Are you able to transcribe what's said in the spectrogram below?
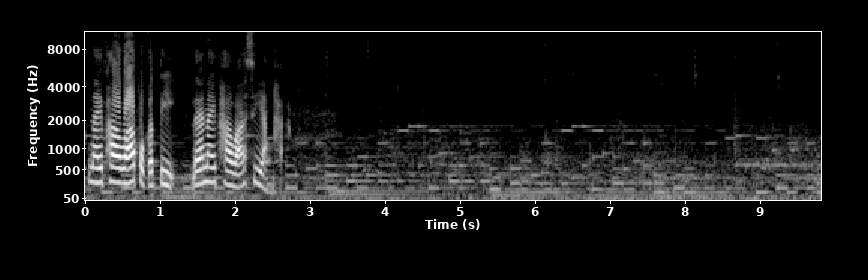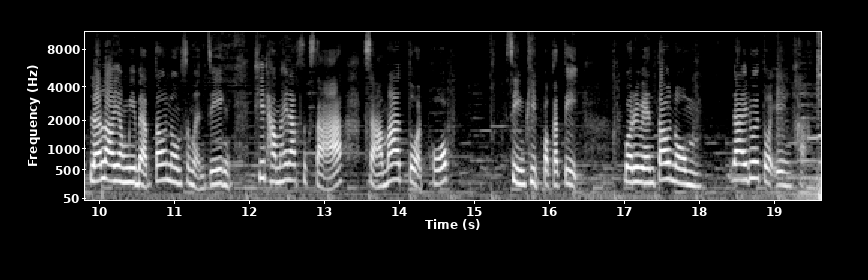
ในภาวะปกติ และในภาวะเสี่ยงค่ะและเรายังมีแบบเต้านมเสมือนจริง ที่ทำให้นักศึกษาสามารถตรวจพบ สิ่งผิดปกติ บริเวณเต้านม ได้ด้วยตัวเองค่ะ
